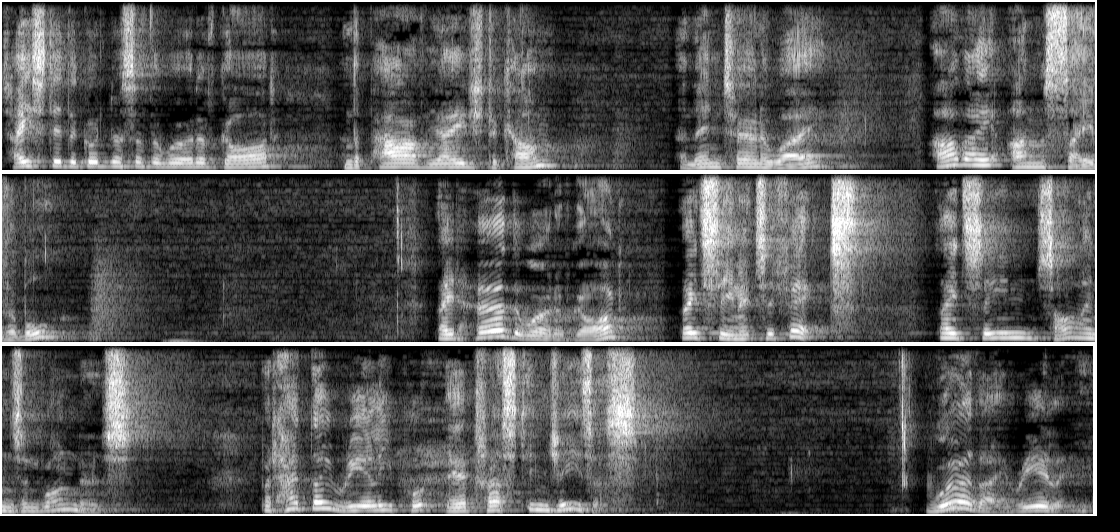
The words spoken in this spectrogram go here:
tasted the goodness of the Word of God, and the power of the age to come and then turn away, are they unsavable? They'd heard the word of God, they'd seen its effects. They'd seen signs and wonders. But had they really put their trust in Jesus? Were they really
